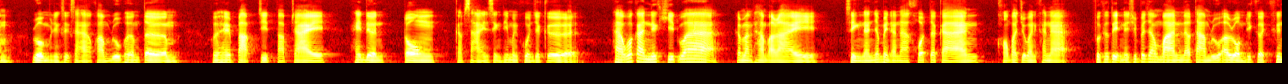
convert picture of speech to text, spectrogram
ม รวมไปถึงศึกษาความรู้เพิ่มเติม เพื่อให้ปรับจิตปรับใจ ให้เดินตรงกับสายสิ่งที่มันควรจะเกิด หากว่าการนึกคิดว่ากำลังทำอะไร สิ่งนั้นย่อมเป็นอนาคตการของปัจจุบันขณะ ฝึกสติในชีวิตประจำวัน แล้วตามรู้อารมณ์ที่เกิดขึ้น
